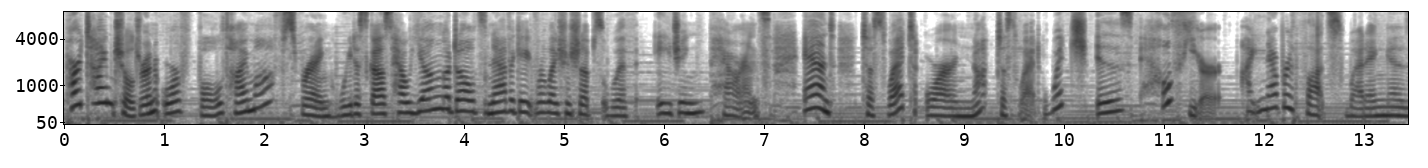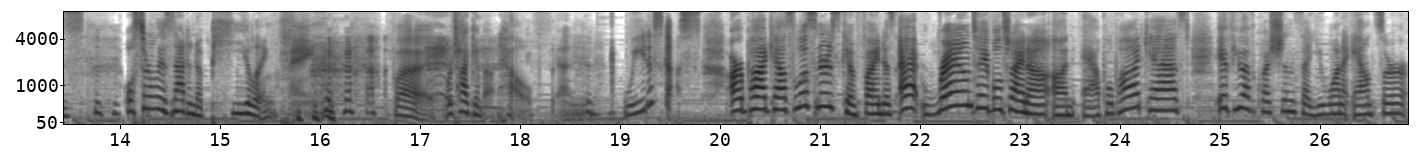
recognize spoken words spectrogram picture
part time children or full time offspring. We discuss how young adults navigate relationships with aging parents and to sweat or not to sweat, which is healthier. I never thought sweating is, well, certainly it's not an appealing thing, but we're talking about health and we discuss. Our podcast listeners can find us at Roundtable China on Apple Podcast. If you have questions that you want to answer,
